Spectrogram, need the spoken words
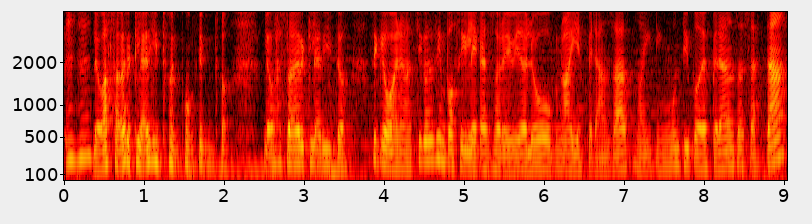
Lo vas a ver clarito el momento. Lo vas a ver clarito. Así que bueno, chicos, es imposible que haya sobrevivido Luke. No hay esperanzas. No hay ningún tipo de esperanza. Ya está.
